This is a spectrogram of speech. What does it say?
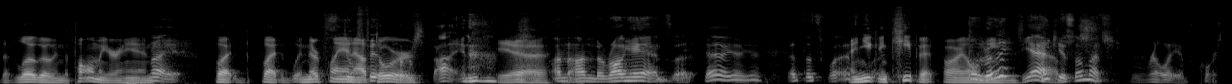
the logo in the palm of your hand. right. But but when they're playing Still fit outdoors, fine. yeah, on on the wrong hands. Uh, yeah, yeah, yeah, that's that's, that's and you funny. can keep it by all Oh, really? means. Yeah, Thank you so much. Really, of course.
